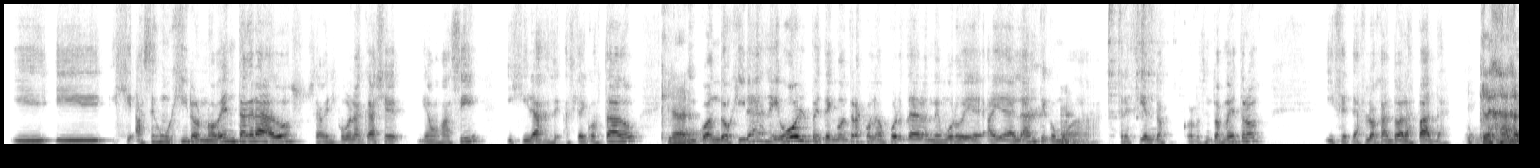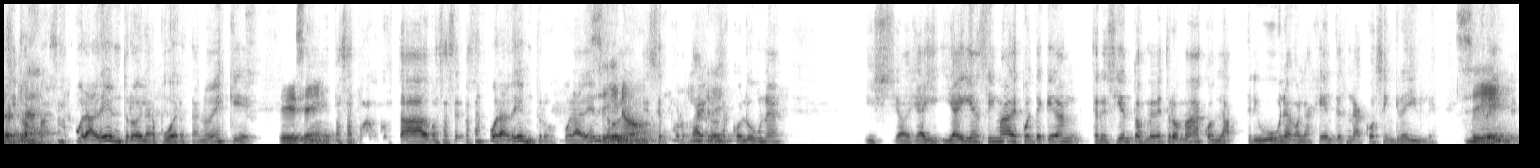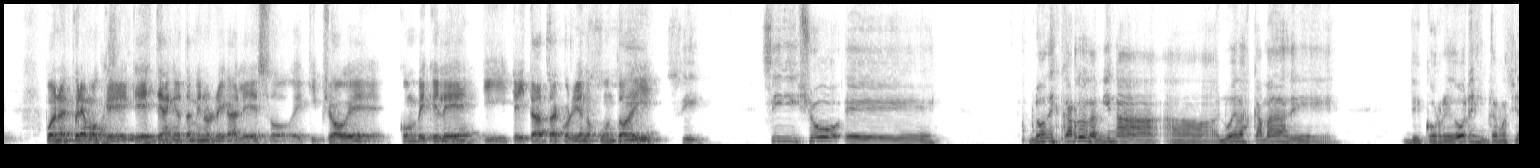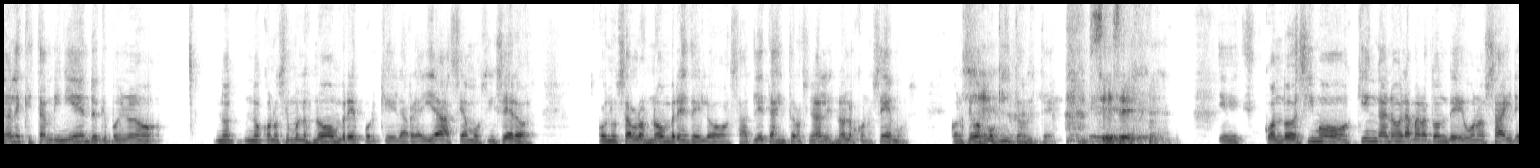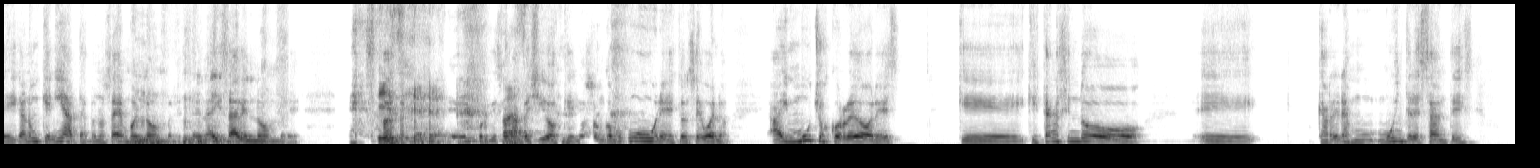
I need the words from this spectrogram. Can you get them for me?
y, y haces un giro en 90 grados, o sea, venís por una calle, digamos así, y girás hacia el costado. Y cuando girás de golpe te encontrás con la puerta de Brandenburgo ahí adelante, como a 300, 400 metros, y se te aflojan todas las patas. Claro, pasás por adentro de la puerta, no es que eh, pasás por el costado, pasás, pasás, por adentro, por adentro de ese portal con esas columnas. Y, ahí, encima después te quedan 300 metros más con la tribuna, con la gente, es una cosa increíble. Sí. Bueno, esperemos que, este año también nos regale eso, eh, Kipchoge con Bekele y Keitata corriendo juntos ahí. Sí, sí, yo eh, no descarto también a, nuevas camadas de, corredores internacionales que están viniendo y que por ahí no, no conocemos los nombres, porque la realidad, seamos sinceros, conocer los nombres de los atletas internacionales, no los conocemos. Conocemos poquitos, ¿viste? Sí, sí. Eh, cuando decimos quién ganó la maratón de Buenos Aires, ganó un keniata, pero no sabemos el nombre, nadie sabe el nombre. Eh, porque son apellidos que no son comunes. Entonces, bueno, hay muchos corredores que, están haciendo eh, carreras muy interesantes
